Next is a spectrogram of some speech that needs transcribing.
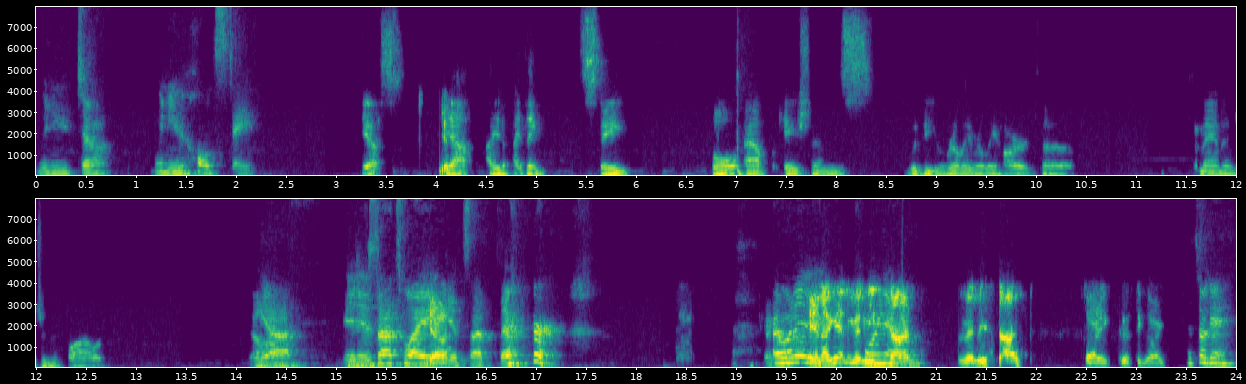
when you don't, when you hold state. Yes. Yep. Yeah, I, I think stateful applications would be really, really hard to, to manage in the cloud. Um, Yeah, it and- is. That's why Yeah. it gets up there. Okay. I wanted And to again, when we start, out, when we start, sorry, Christy, go ahead. it's okay.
